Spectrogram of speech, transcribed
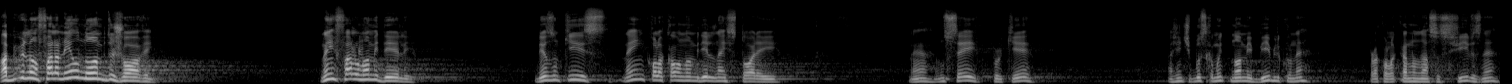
A Bíblia não fala nem o nome do jovem, nem fala o nome dele. Deus não quis nem colocar o nome dele na história aí. Né? Não sei por quê. A gente busca muito nome bíblico, né? Para colocar nos nossos filhos, né?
